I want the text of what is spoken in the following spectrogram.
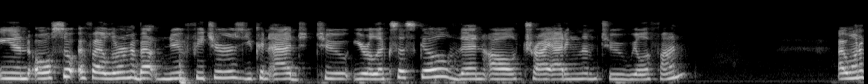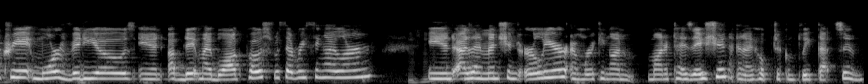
And also, if I learn about new features you can add to your Alexa skill, then I'll try adding them to Wheel of Fun. I want to create more videos and update my blog post with everything I learn. Mm-hmm. And as I mentioned earlier, I'm working on monetization, and I hope to complete that soon.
